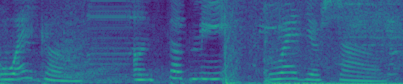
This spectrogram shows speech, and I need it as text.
Welcome on Stop Me Radio Show.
